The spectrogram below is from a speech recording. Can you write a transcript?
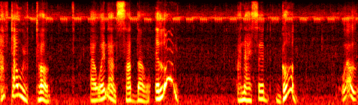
after we've talked, I went and sat down alone, and I said, God, well,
